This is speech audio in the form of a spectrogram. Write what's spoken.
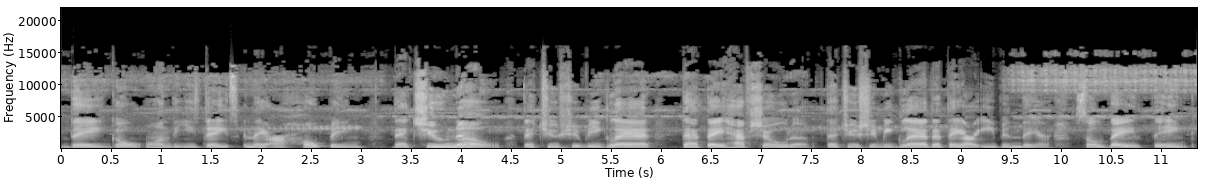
they go on these dates and they are hoping that you know that you should be glad that they have showed up, that you should be glad that they are even there. So they think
